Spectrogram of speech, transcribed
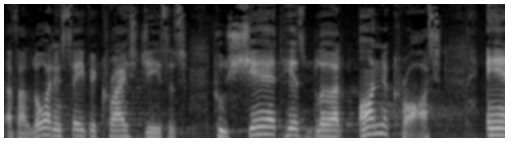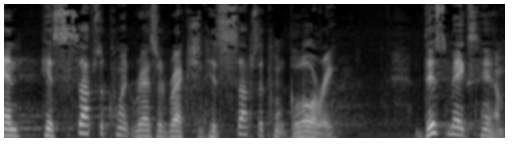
of our Lord and Savior Christ Jesus, who shed his blood on the cross and his subsequent resurrection, his subsequent glory. This makes him,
